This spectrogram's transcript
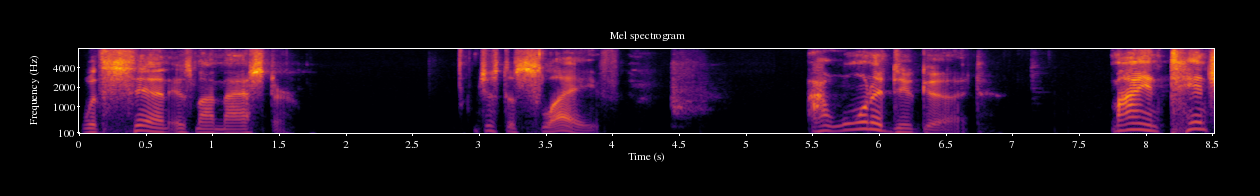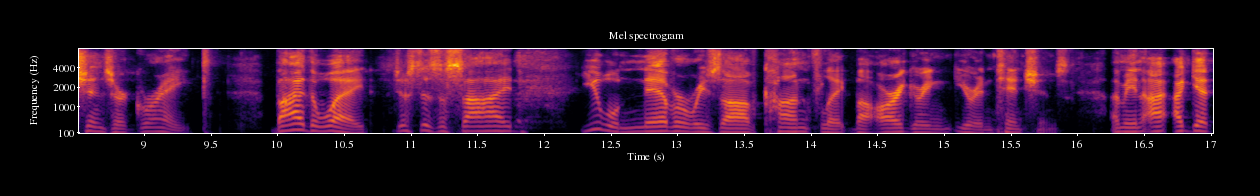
with sin as my master. I'm just a slave. I want to do good. My intentions are great. By the way, just as a side, you will never resolve conflict by arguing your intentions. I mean, I, I, get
